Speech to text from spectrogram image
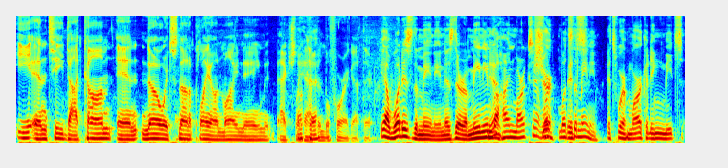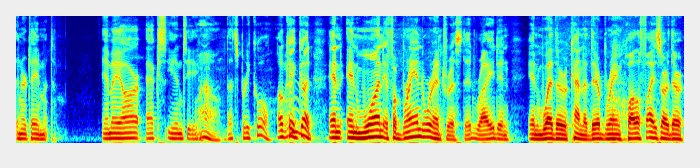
E N T dot com. And no, it's not a play on my name. It actually happened before I got there. Yeah, what is the meaning? Is there a meaning behind Marxent? Sure. What- what's the meaning? It's where marketing meets entertainment. M A R X E N T. Wow, that's pretty cool. Okay, good. And and one, if a brand were interested, right, and and whether kind of their brand qualifies? Are there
